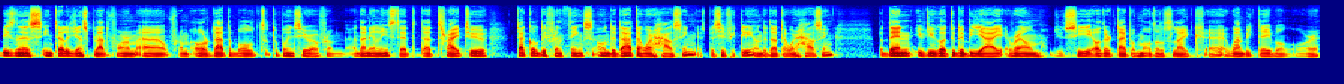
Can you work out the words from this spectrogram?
business intelligence platform uh, from or Data Vault 2.0 from Daniel Linstedt that try to tackle different things on the data warehousing, specifically on the data warehousing but then if you go to the BI realm, you see other type of models like uh, one big table or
